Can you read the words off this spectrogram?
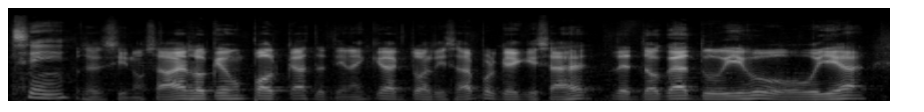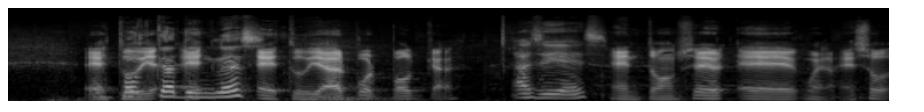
Sí. Entonces, si no sabes lo que es un podcast, te tienes que actualizar porque quizás le toca a tu hijo o hija ¿Un podcast de eh, inglés? estudiar por podcast. Así es. Entonces, eh, bueno, eso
